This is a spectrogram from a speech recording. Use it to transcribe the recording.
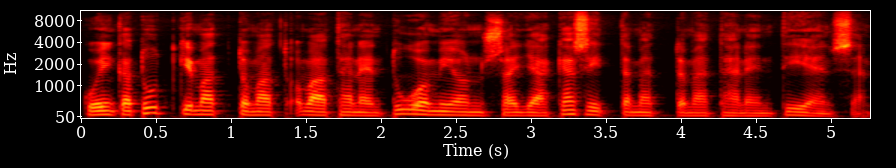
kuinka tutkimattomat ovat hänen tuomionsa ja käsittämättömät hänen tiensä.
